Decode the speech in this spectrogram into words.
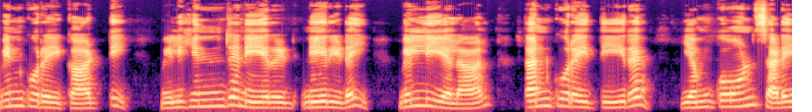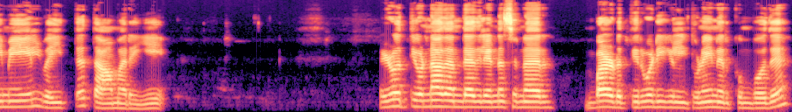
மின்குறை காட்டி மெலிகின்ற நேரி நேரிடை மெல்லியலால் தன்குறை தீர எம்கோன் சடைமேல் வைத்த தாமரையே. எழுபத்தி ஒன்றாவது அந்த அதில் என்ன சொன்னார்? அம்பாளோட திருவடிகள் துணை நிற்கும்போது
